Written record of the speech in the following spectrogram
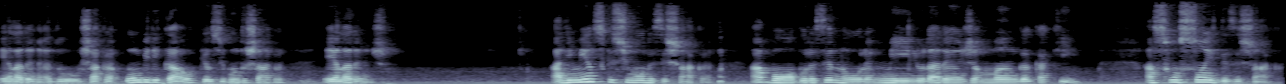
é do chakra umbilical, que é o segundo chakra, é laranja. Alimentos que estimulam esse chakra: abóbora, cenoura, milho, laranja, manga, caqui. As funções desse chakra:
